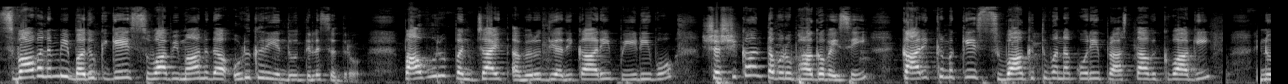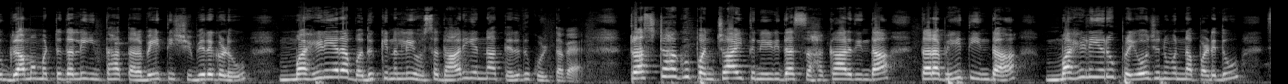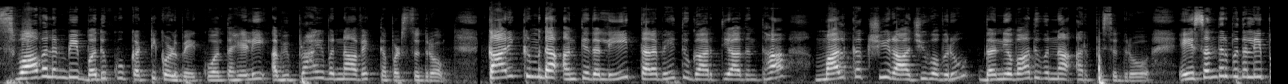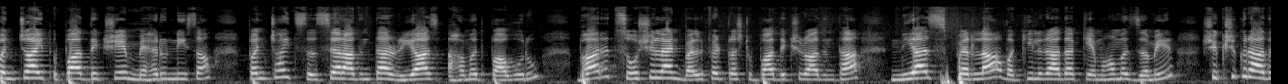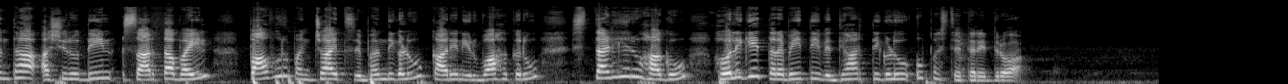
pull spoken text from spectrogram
ಸ್ವಾವಲಂಬಿ ಬದುಕಿಗೆ ಸ್ವಾಭಿಮಾನದ ಉಡುಗೊರೆ ಎಂದು ತಿಳಿಸಿದರು. ಪಾವೂರು ಪಂಚಾಯತ್ ಅಭಿವೃದ್ಧಿ ಅಧಿಕಾರಿ ಪಿಡಿಒ ಶಶಿಕಾಂತ್ ಅವರು ಭಾಗವಹಿಸಿ ಕಾರ್ಯಕ್ರಮಕ್ಕೆ ಸ್ವಾಗತವನ್ನು ಕೋರಿ ಪ್ರಾಸ್ತಾವಿಕವಾಗಿ ಇನ್ನು ಗ್ರಾಮ ಮಟ್ಟದಲ್ಲಿ ಇಂತಹ ತರಬೇತಿ ಶಿಬಿರಗಳು ಮಹಿಳೆಯರ ಬದುಕಿನಲ್ಲಿ ಹೊಸ ದಾರಿಯನ್ನ ತೆರೆದುಕೊಳ್ತವೆ. ಟ್ರಸ್ಟ್ ಹಾಗೂ ಪಂಚಾಯತ್ ನೀಡಿದ ಸಹಕಾರದಿಂದ, ತರಬೇತಿಯಿಂದ ಮಹಿಳೆಯರು ಪ್ರಯೋಜನವನ್ನ ಪಡೆದು ಸ್ವಾವಲಂಬಿ ಬದುಕು ಕಟ್ಟಿಕೊಳ್ಳಬೇಕು ಅಂತ ಹೇಳಿ ಅಭಿಪ್ರಾಯವನ್ನ ವ್ಯಕ್ತಪಡಿಸಿದ್ರು. ಕಾರ್ಯಕ್ರಮದ ಅಂತ್ಯದಲ್ಲಿ ತರಬೇತುಗಾರ್ತಿಯಾದಂತಹ ಮಾಲ್ಕಕ್ಷಿ ರಾಜೀವ್ ಅವರು ಧನ್ಯವಾದವನ್ನ ಅರ್ಪಿಸಿದ್ರು. ಈ ಸಂದರ್ಭದಲ್ಲಿ ಪಂಚಾಯತ್ ಉಪಾಧ್ಯಕ್ಷೆ Meharunnisa panchayat ಸದಸ್ಯರಾದಂಥ Riyaz Ahmad Pavoor, Bharat Social and Welfare Trust ಉಪಾಧ್ಯಕ್ಷರಾದಂಥ Niyaz Perla, ವಕೀಲರಾದ ಕೆ ಮೊಹಮ್ಮದ್ ಜಮೀರ್ ಶಿಕ್ಷಕರಾದಂತಹ ಅಶಿರುದ್ದೀನ್ ಸಾರ್ತಾಬೈಲ್ ಪಾವೂರು ಪಂಚಾಯತ್ ಸಿಬ್ಬಂದಿಗಳು, ಕಾರ್ಯನಿರ್ವಾಹಕರು, ಸ್ಥಳೀಯರು ಹಾಗೂ ಹೊಲಿಗೆ ತರಬೇತಿ ವಿದ್ಯಾರ್ಥಿಗಳು ಉಪಸ್ಥಿತರಿದ್ದರು.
